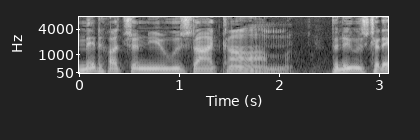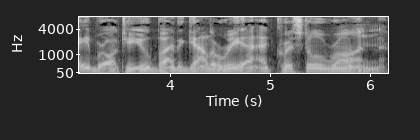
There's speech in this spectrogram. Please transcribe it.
MidHudsonNews.com. The news today brought to you by the Galleria at Crystal Run.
